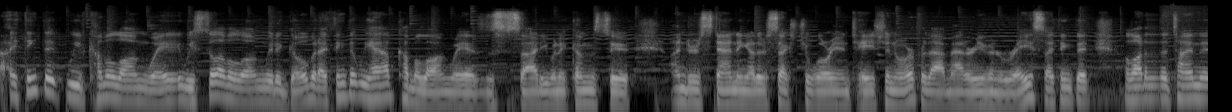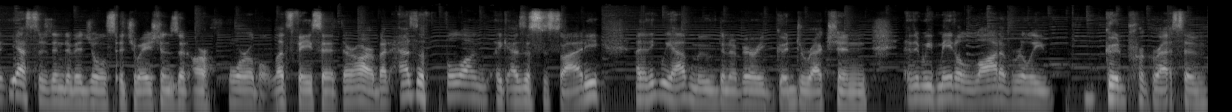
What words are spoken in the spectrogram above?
I think that we've come a long way. We still have a long way to go, but I think that we have come a long way as a society when it comes to understanding other sexual orientation or for that matter even race. I think that a lot of the time that yes, there's individual situations that are horrible. Let's face it, there are, but as a full on like as a society, I think we have moved in a very good direction and we've made a lot of really good progressive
